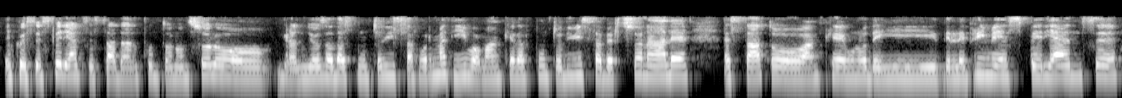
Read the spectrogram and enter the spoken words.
E questa esperienza è stata appunto non solo grandiosa dal punto di vista formativo, ma anche dal punto di vista personale, è stato anche una delle prime esperienze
